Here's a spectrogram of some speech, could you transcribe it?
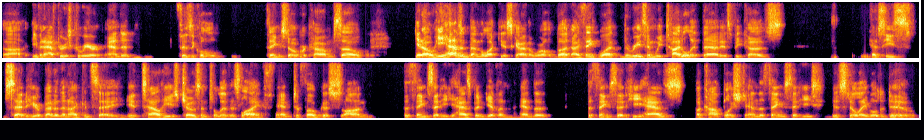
uh, even after his career ended, physical things to overcome. So you know, he hasn't been the luckiest guy in the world. But I think what the reason we title it that is because, as he's said here better than I can say, it's how he's chosen to live his life and to focus on the things that he has been given and the the things that he has accomplished and the things that he is still able to do.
